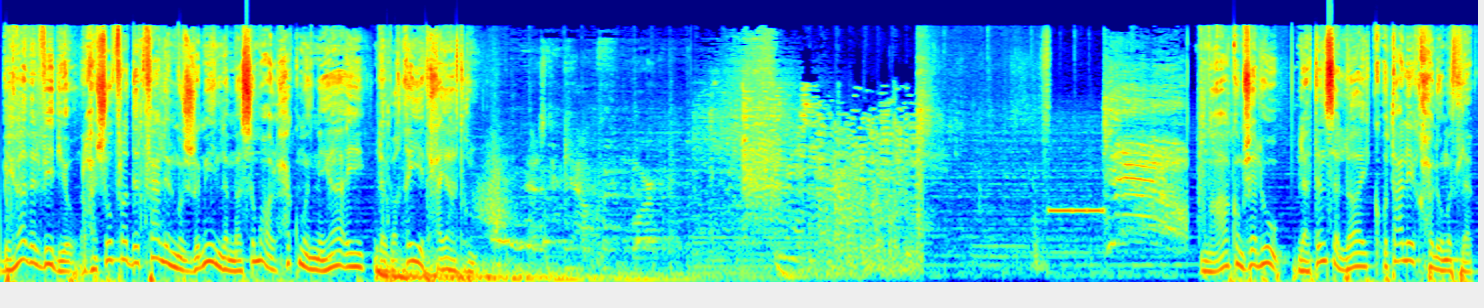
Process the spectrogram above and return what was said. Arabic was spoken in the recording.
بهذا الفيديو رح نشوف ردة فعل المجرمين لما سمعوا الحكم النهائي لبقية حياتهم. معاكم شلهوب لا تنسى اللايك وتعليق حلو مثلك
